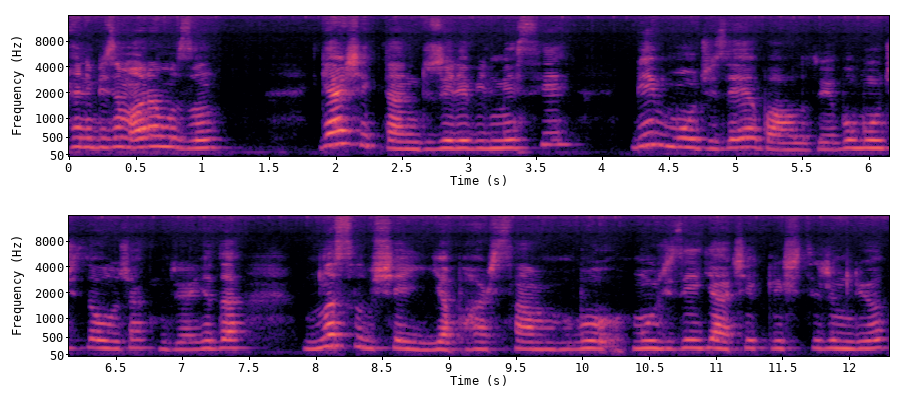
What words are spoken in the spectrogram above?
Hani bizim aramızın gerçekten düzelebilmesi bir mucizeye bağlı diyor. Bu mucize olacak mı diyor ya da nasıl bir şey yaparsam bu mucizeyi gerçekleştiririm diyor.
